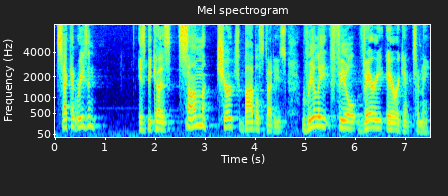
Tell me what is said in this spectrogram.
Second reason is because some church Bible studies really feel very arrogant to me.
